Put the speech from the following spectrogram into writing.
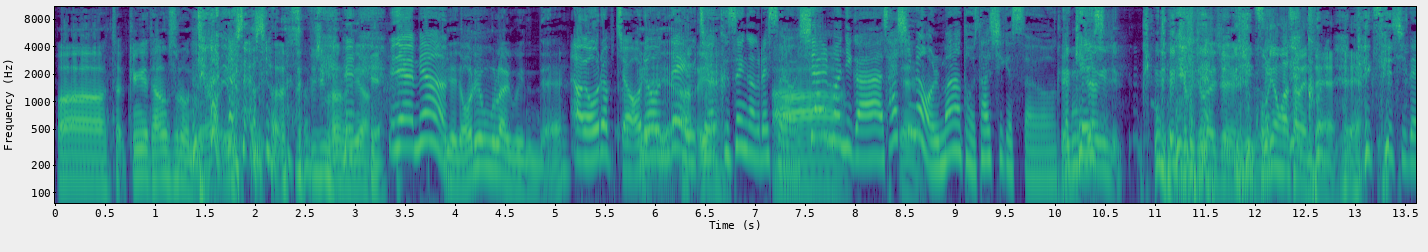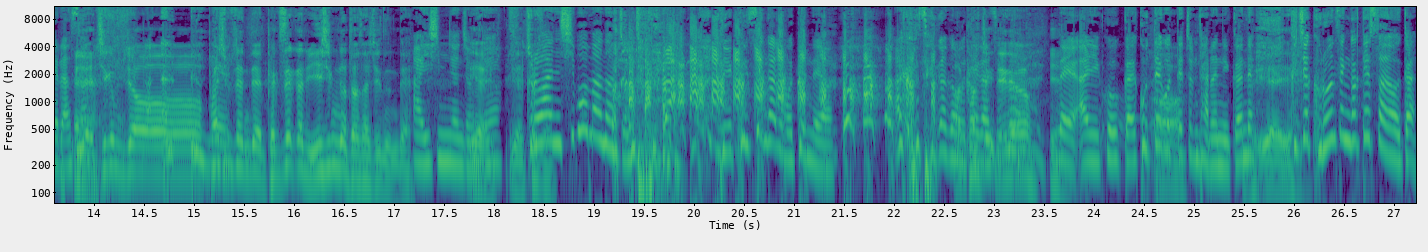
와, 다- 굉장히 당황스러운데요. 30만 원이요. 왜냐하면 예, 어려운 걸로 알고 있는데. 아, 어렵죠. 어려운데 예, 예. 아, 제가 예. 그 생각을 했어요. 아. 시할머니가 사시면 예. 얼마나 더 사시겠어요. 그러니까 굉장히 굉장히 정정하셔요. 요즘 고령화 사회인데. 예. 100세 시대라서. 예, 지금 저 80세인데 100세까지 20년 더 사시는데. 아, 20년 정도요? 예, 예, 그럼 한 15만 원 정도. 네, 그 생각을 못 했네요. 아, 그 생각을 아, 못 갑자기 해가지고. 내려요? 네, 아니, 그, 그니까, 그때 그때 어. 좀 다르니까. 근데, 예, 예. 진짜 그런 생각했어요. 그러니까,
